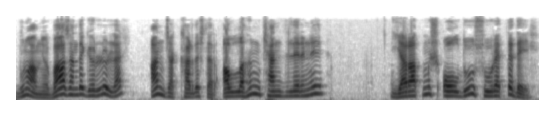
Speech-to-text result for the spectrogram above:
Bunu anlıyor. Bazen de görülürler. Ancak kardeşler Allah'ın kendilerini yaratmış olduğu surette değil.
